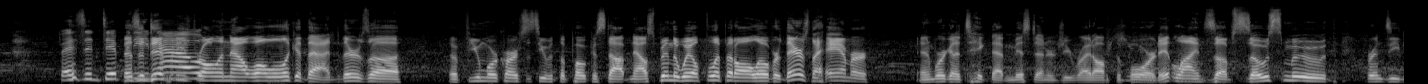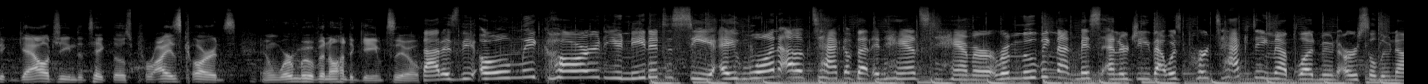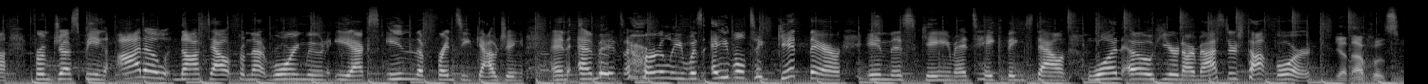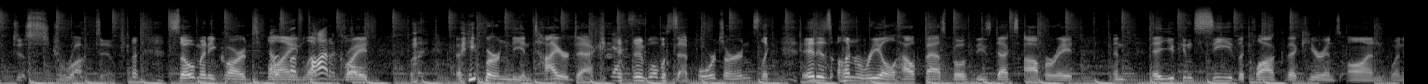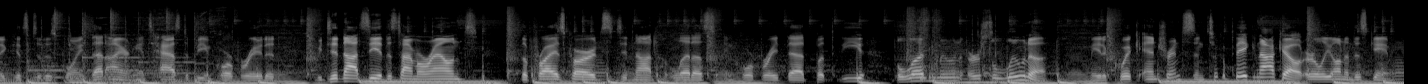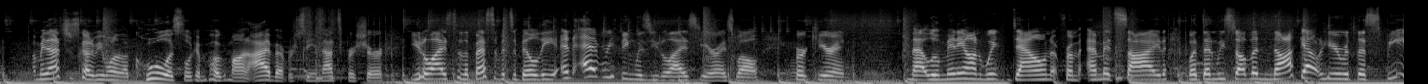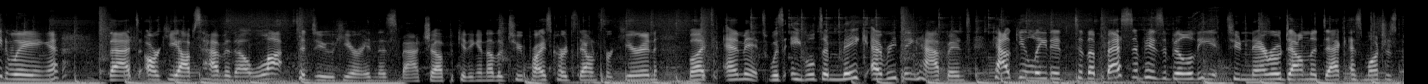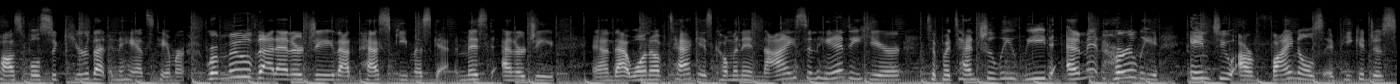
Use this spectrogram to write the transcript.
Fezandipiti Fezandipiti's now. rolling now. Well, look at that. There's a, a few more cards to see with the Pokestop now. Spin the wheel, flip it all over. There's the hammer. And we're going to take that mist energy right off the board. It lines up so smooth. Frenzied gouging to take those prize cards. And we're moving on to game two. That is the only card you needed to see. A one of tech of that enhanced hammer, removing that mist energy that was protecting that Blood Moon Ursaluna from just being auto knocked out from that Roaring Moon EX in the frenzied gouging. And Emmet Hurley was able to get there in this game and take things down 1-0 here in our Masters top four. Yeah, that was destructive. so many cards flying left and right. he burned the entire deck. Yes. What was that, four turns? Like, it is unreal how fast both these decks operate. And uh, you can see the clock that Ciaran's on when it gets to this point. That Iron Hands has to be incorporated. We did not see it this time around. The prize cards did not let us incorporate that, but the Blood Moon Ursaluna made a quick entrance and took a big knockout early on in this game. I mean, that's just got to be one of the coolest looking Pokemon I've ever seen, that's for sure. Utilized to the best of its ability, and everything was utilized here as well for Ciaran. That Lumineon went down from Emmet's side, but then we saw the knockout here with the Speed Wing. That Archeops having a lot to do here in this matchup, getting another two prize cards down for Ciaran, but Emmet was able to make everything happen, calculated to the best of his ability to narrow down the deck as much as possible, secure that enhanced hammer, remove that energy, that pesky mist energy, and that one of tech is coming in nice and handy here to potentially lead Emmet Hurley into our finals if he could just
